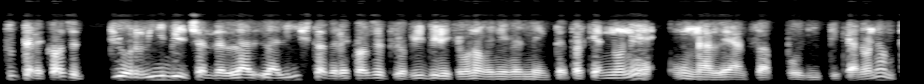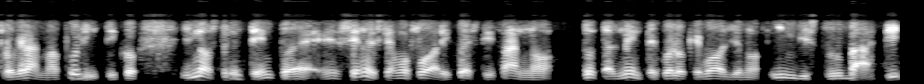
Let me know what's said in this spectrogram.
tutte le cose più orribili, cioè la, la lista delle cose più orribili che uno veniva in mente, perché non è un'alleanza politica, non è un programma politico, politico, il nostro intento è se noi siamo fuori questi fanno totalmente quello che vogliono indisturbati,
